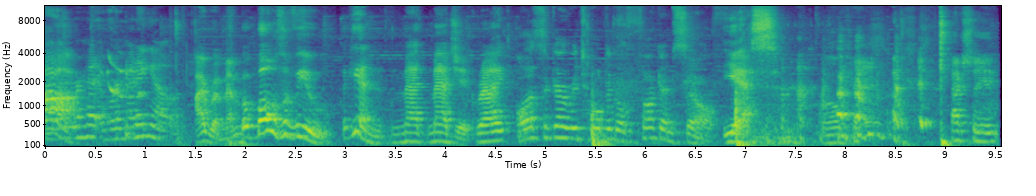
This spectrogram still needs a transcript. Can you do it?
Ah. We're, head- we're heading out. I remember both of you. Again, ma- magic, right? Oh, that's the guy we told to go fuck himself. Yes. Okay. Actually,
